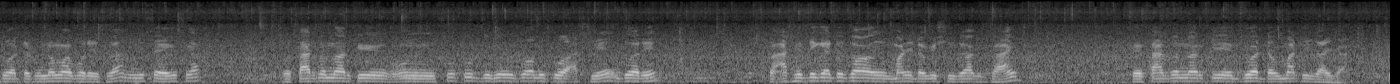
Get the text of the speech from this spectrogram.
দুয়ারটা একটু নামাবো রয়েছে নিচে হয়ে গেছে তো তার জন্য আর কি ওই চতুর্দিকে জল একটু আসে দুয়ারে। তো আশের দিকে একটু মাটিটা বেশি যায়। তো তার জন্য আর কি দুয়ারটা মাটির জায়গা। তো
